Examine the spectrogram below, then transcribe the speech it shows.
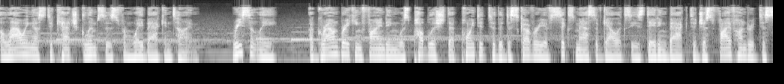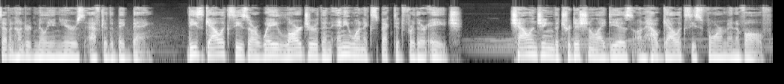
allowing us to catch glimpses from way back in time. Recently, a groundbreaking finding was published that pointed to the discovery of six massive galaxies dating back to just 500 to 700 million years after the Big Bang. These galaxies are way larger than anyone expected for their age, challenging the traditional ideas on how galaxies form and evolve.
